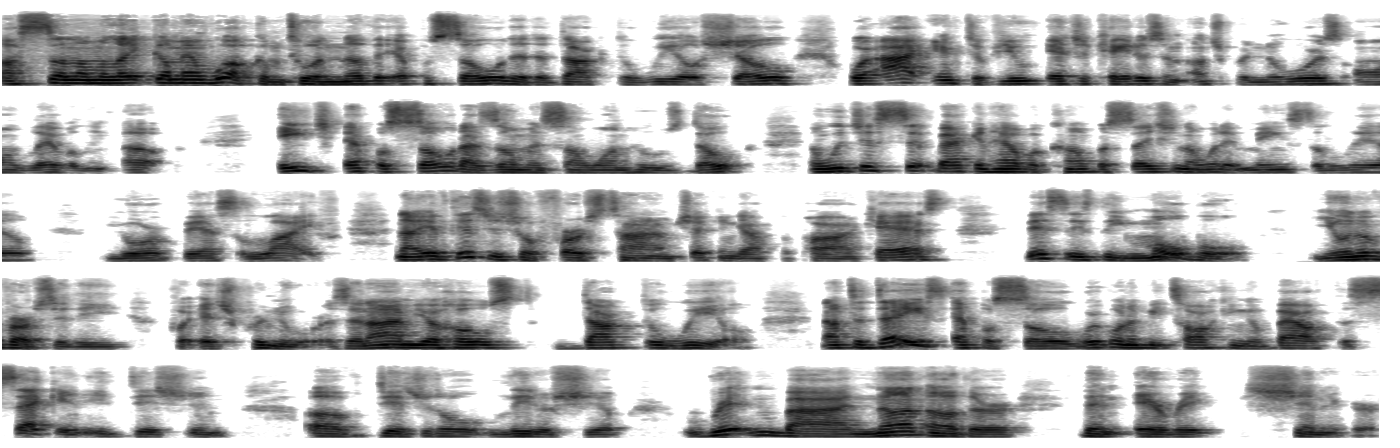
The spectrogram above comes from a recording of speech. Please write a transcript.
Assalamu alaikum and welcome to another episode of the Dr. Will Show, where I interview educators and entrepreneurs on leveling up. Each episode, I zoom in someone who's dope, and we just sit back and have a conversation on what it means to live your best life. Now, if this is your first time checking out the podcast, this is the mobile university for entrepreneurs, and I'm your host, Dr. Will. Now, today's episode, we're going to be talking about the second edition of digital leadership, written by none other than Eric Sheninger.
